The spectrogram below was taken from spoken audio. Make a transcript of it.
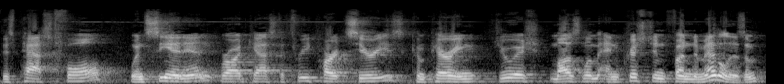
This past fall, when CNN broadcast a three part series comparing Jewish, Muslim, and Christian fundamentalism,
